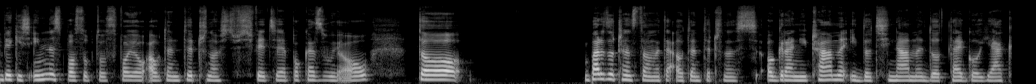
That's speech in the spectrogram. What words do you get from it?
w jakiś inny sposób tą swoją autentyczność w świecie pokazują, to bardzo często my tę autentyczność ograniczamy i docinamy do tego, jak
